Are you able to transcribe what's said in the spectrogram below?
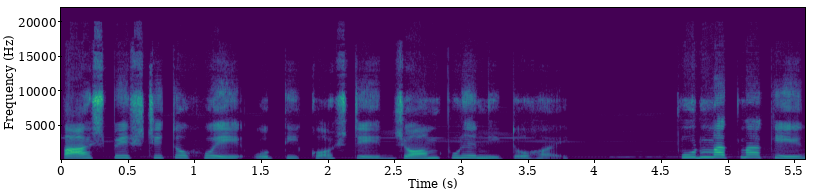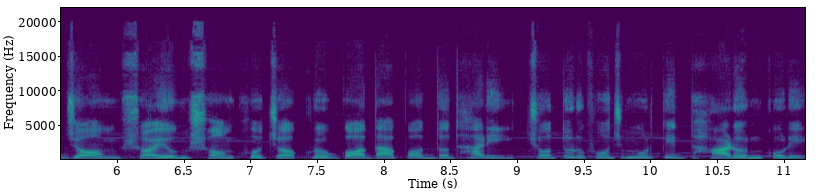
পাশবেষ্টিত হয়ে অতি কষ্টে জমপুরে নিত হয়। পূর্ণাত্মাকে যম স্বয়ং শঙ্খ চক্র গদা পদ্মধারী চতুর্ভুজ মূর্তি ধারণ করে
